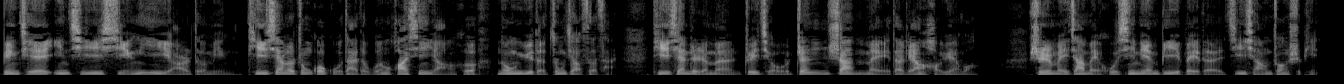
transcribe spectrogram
并且因其形意而得名，体现了中国古代的文化信仰和浓郁的宗教色彩，体现着人们追求真善美的良好愿望，是每家每户新年必备的吉祥装饰品。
